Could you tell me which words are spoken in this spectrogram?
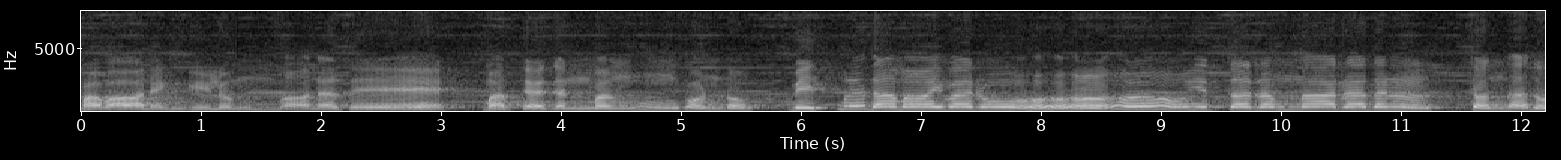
ഭവാനെങ്കിലും മാനസേ മർത്യജന്മം കൊണ്ടു വിസ്മൃതമായി വരൂ. ഇത്തരം നാരദൻ ചൊന്നതു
